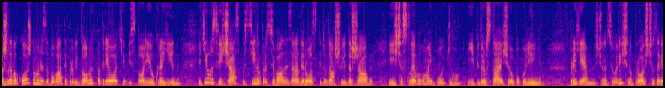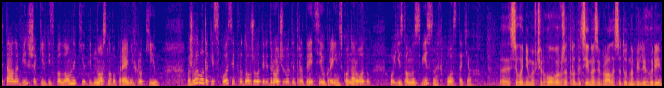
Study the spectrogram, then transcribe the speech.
Важливо кожному не забувати про відомих патріотів історії України, які у свій час постійно працювали заради розквіту нашої держави, її щасливого майбутнього, її підростаючого покоління. Приємно, що на цьогорічну прощу завітала більша кількість паломників відносно попередніх років. Важливо у такий спосіб продовжувати відроджувати традиції українського народу у її славнозвісних постатях. Е, Сьогодні ми в чергове вже традиційно зібралися тут на Білій горі,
